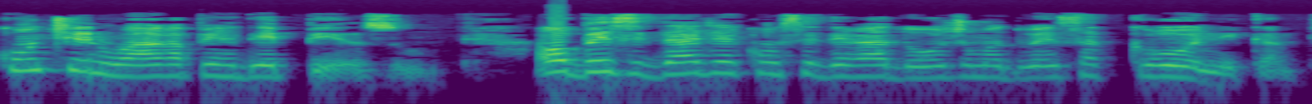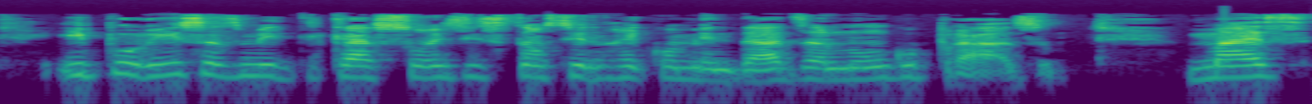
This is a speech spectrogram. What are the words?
continuaram a perder peso. A obesidade é considerada hoje uma doença crônica e por isso as medicações estão sendo recomendadas a longo prazo. Mas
